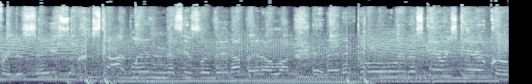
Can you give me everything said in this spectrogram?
Afraid to say so. Scotland, that's his living up in a lot. And then in Poland, a scary scarecrow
